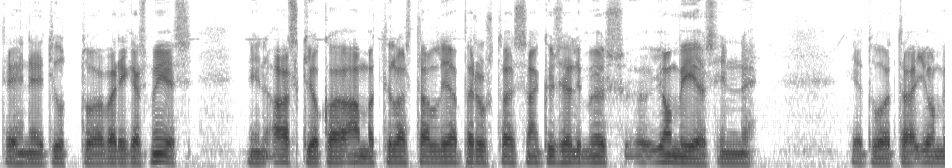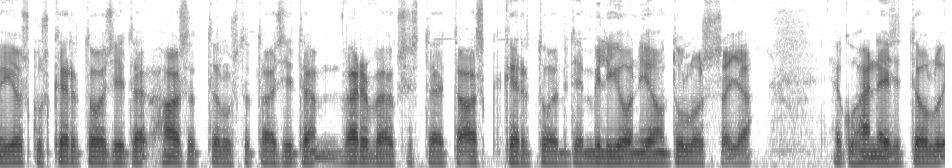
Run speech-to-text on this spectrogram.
tehneet juttua, värikäs mies, niin Ask, joka ammattilaistallia perustaessaan kyseli myös Jomia sinne. Ja tuota, Jomi joskus kertoi siitä haastattelusta tai siitä värväyksestä, että Ask kertoi, miten miljoonia on tulossa. Ja, ja kun hän ei sitten ollut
